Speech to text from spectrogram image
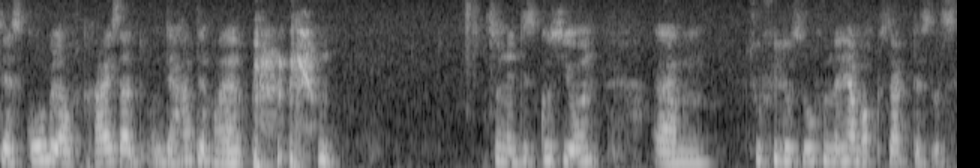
Der Skobel auf Dreisat und der hatte mal so eine Diskussion ähm, zu Philosophen. Die haben auch gesagt, das ist,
